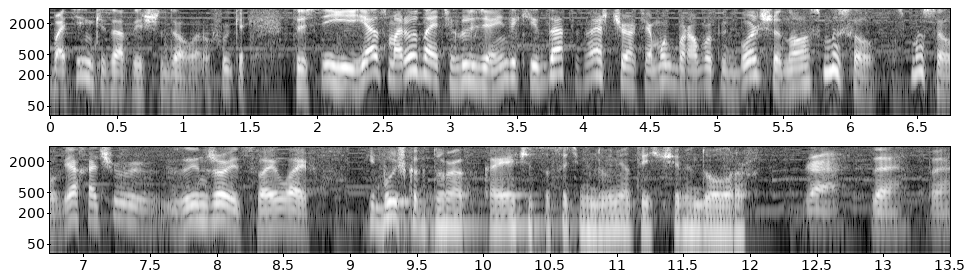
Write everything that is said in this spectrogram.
Ботинки за 1000 долларов. Окей. То есть и я смотрю на этих людей, они такие, да, ты знаешь, чувак, я мог бы работать больше, но смысл? Смысл? Я хочу заинжоить свой лайф. И будешь как дурак каячиться с этими двумя тысячами долларов. Да, да, да.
